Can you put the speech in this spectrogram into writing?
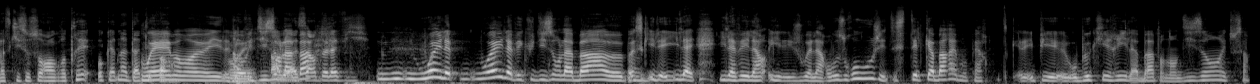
Parce qu'ils se sont rencontrés au Canada. Ouais, maman, ouais, il a vécu 10 par ans là-bas. de la vie. Ouais, il a, ouais, il a vécu 10 ans là-bas euh, Mm. parce qu'il il a, il avait la- il jouait à la Rose Rouge. C'était le cabaret, mon père. Et puis euh, au Buckiri là-bas pendant 10 ans et tout ça.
